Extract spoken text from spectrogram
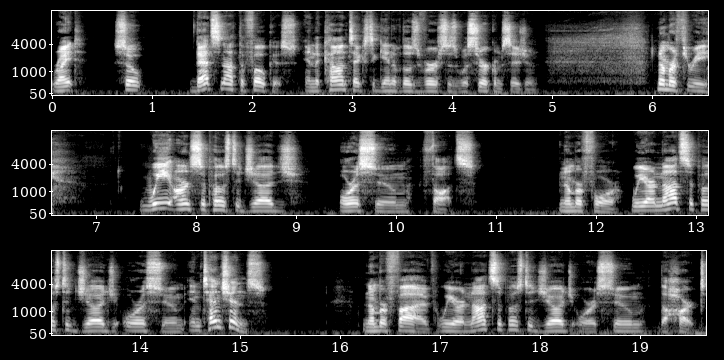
right? So that's not the focus. And the context, again, of those verses was circumcision. Number three, we aren't supposed to judge or assume thoughts. Number four, we are not supposed to judge or assume intentions. Number five, we are not supposed to judge or assume the heart.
